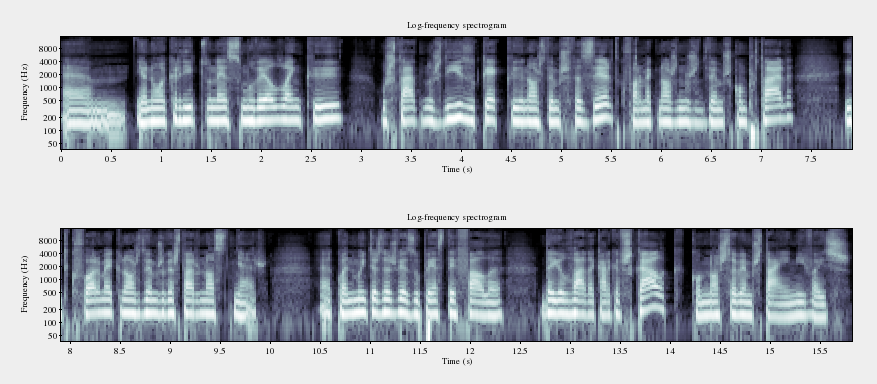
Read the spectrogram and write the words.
Um, eu não acredito nesse modelo em que o Estado nos diz o que é que nós devemos fazer, de que forma é que nós nos devemos comportar e de que forma é que nós devemos gastar o nosso dinheiro. Uh, quando muitas das vezes o PSD fala da elevada carga fiscal, que, como nós sabemos, está em níveis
